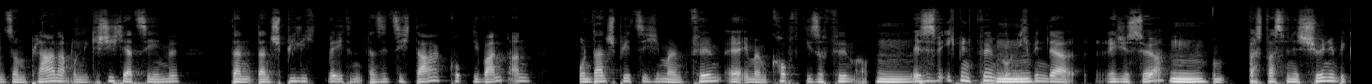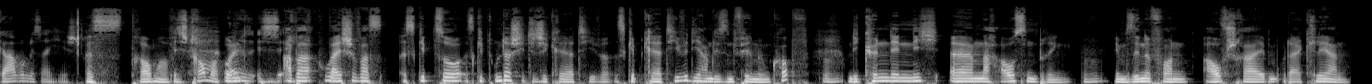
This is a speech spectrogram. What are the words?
so einen Plan habe und eine Geschichte erzählen will, dann, dann spiele ich, wenn ich, dann, dann sitze ich da, guck die Wand an und dann spielt sich in meinem Film, äh, in meinem Kopf dieser Film ab. Mhm. Es ist, ich bin Film Mhm. und ich bin der Regisseur Mhm. und was, was für eine schöne Begabung das eigentlich ist. Das ist traumhaft. Es ist traumhaft. Und, es ist echt aber cool. weißt du was? Es gibt so, es gibt unterschiedliche Kreative. Es gibt Kreative, die haben diesen Film im Kopf Mhm. und die können den nicht ähm, nach außen bringen. Mhm. Im Sinne von aufschreiben oder erklären.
